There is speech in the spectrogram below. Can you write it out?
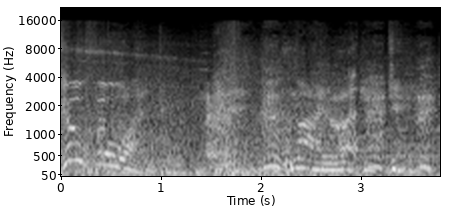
Two for one. My lucky day.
